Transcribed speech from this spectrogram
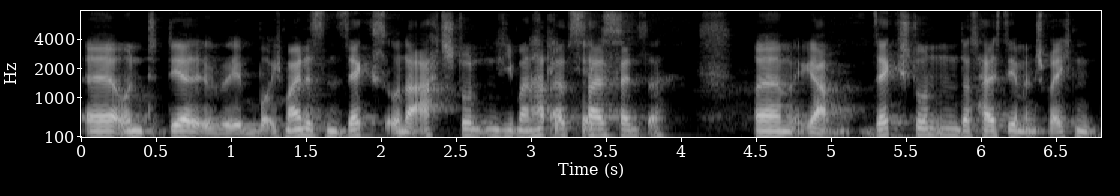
Äh, und der, ich meine, es sind sechs oder acht Stunden, die man hat als Zeitfenster. Ähm, ja, sechs Stunden, das heißt dementsprechend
